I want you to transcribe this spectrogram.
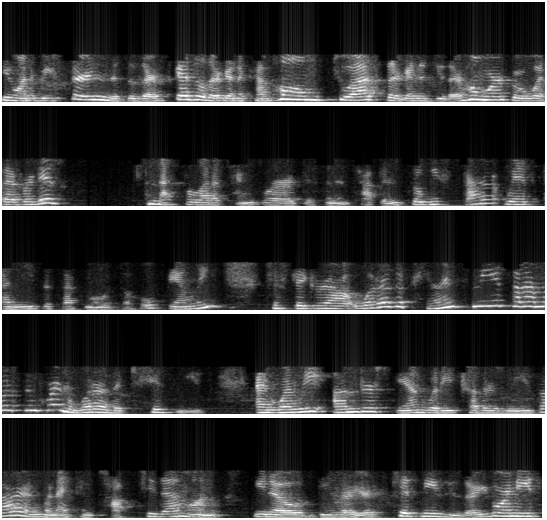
We want to be certain this is our schedule. They're going to come home to us. They're going to do their homework or whatever it is. And that's a lot of times where our dissonance happens. So we start with a needs assessment with the whole family to figure out what are the parents' needs that are most important, what are the kids' needs. And when we understand what each other's needs are and when I can talk to them on, you know, these are your kids' needs, these are your needs,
